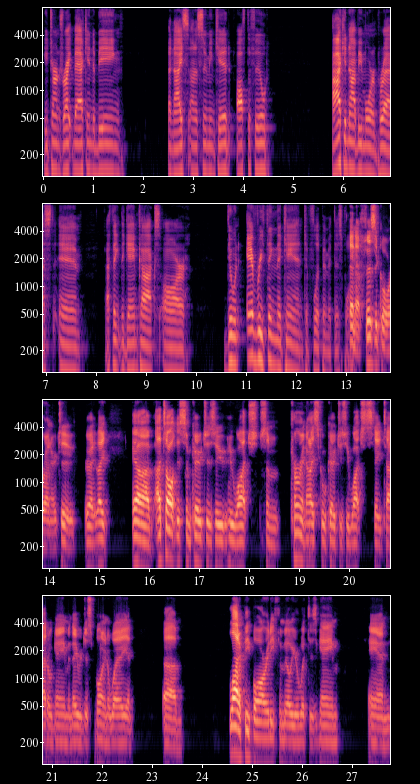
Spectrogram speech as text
He turns right back into being a nice, unassuming kid off the field. I could not be more impressed. And I think the Gamecocks are doing everything they can to flip him at this point. And a physical runner, too, right? Like, uh, I talked to some coaches who, who watched some current high school coaches who watched the state title game, and they were just blown away. And um, a lot of people already familiar with this game. And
